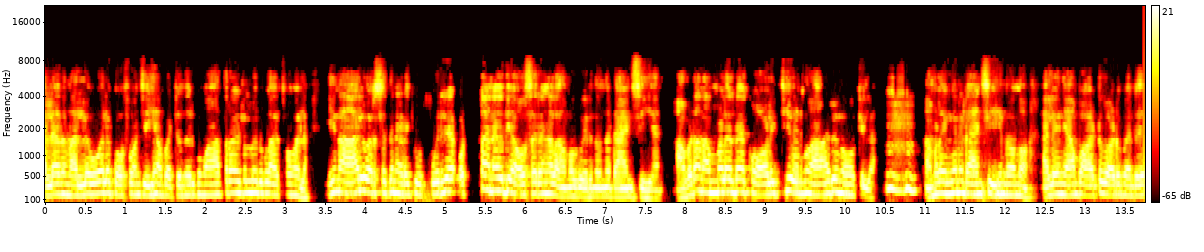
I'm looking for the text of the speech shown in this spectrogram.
അല്ലാതെ നല്ലപോലെ പെർഫോം ചെയ്യാൻ പറ്റുന്നവർക്ക് മാത്രമായിട്ടുള്ള ഒരു പ്ലാറ്റ്ഫോം അല്ല. ഈ നാല് വർഷത്തിനിടയ്ക്ക് ഒരു ഒട്ടനവധി അവസരങ്ങളാണ് നമുക്ക് വരുന്നത് ഡാൻസ് ചെയ്യാൻ. അവിടെ നമ്മളുടെ ക്വാളിറ്റി ഒന്നും ആരും നോക്കില്ല. നമ്മൾ എങ്ങനെ ഡാൻസ് ചെയ്യുന്നോന്നോ? അല്ലെങ്കിൽ ഞാൻ പാട്ട് പാടുമ്പോ എന്റെ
